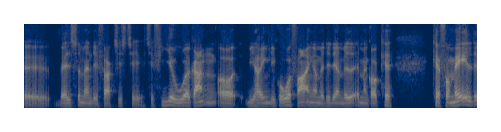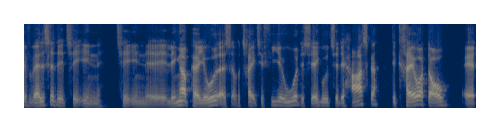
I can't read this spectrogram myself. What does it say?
øh, valsede man det faktisk til, til fire uger ad gangen, og vi har egentlig gode erfaringer med det der med, at man godt kan, kan formale det, valse det til en, til en øh, længere periode, altså tre til fire uger. Det ser ikke ud til, at det harsker. Det kræver dog, at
